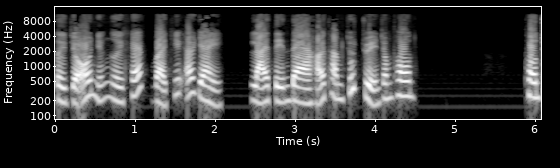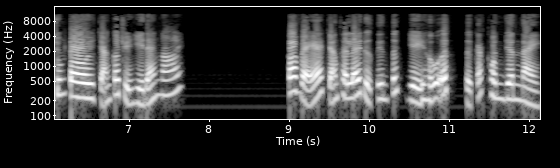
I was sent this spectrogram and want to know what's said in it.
từ chỗ những người khác vài chiếc áo giày, lại tiện đà hỏi thăm chút chuyện trong thôn thôn chúng tôi chẳng có chuyện gì đáng nói. Có vẻ chẳng thể lấy được tin tức gì hữu ích từ các thôn dân này.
